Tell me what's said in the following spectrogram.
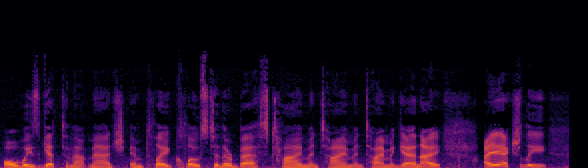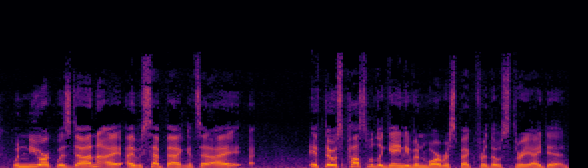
always get to that match and play close to their best time and time and time again. I i actually when new york was done i, I sat back and said i if it was possible to gain even more respect for those three i did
